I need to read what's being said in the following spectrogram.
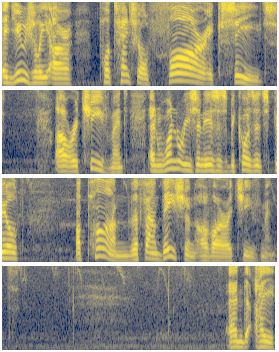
And usually our potential far exceeds our achievement. And one reason is, is because it's built upon the foundation of our achievement. And I,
